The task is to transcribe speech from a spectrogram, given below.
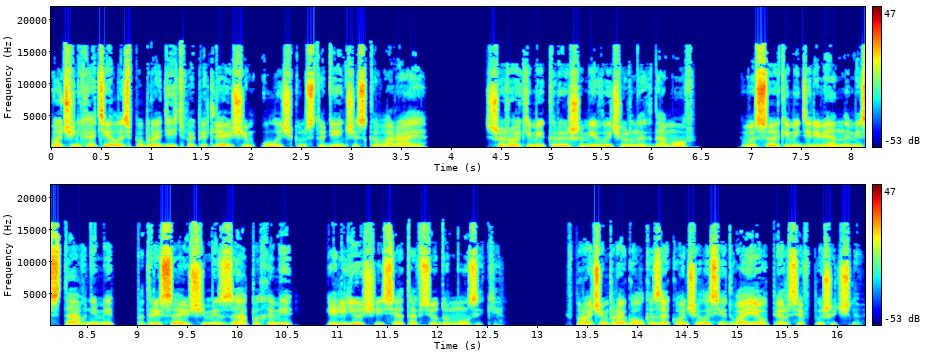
Очень хотелось побродить по петляющим улочкам студенческого рая с широкими крышами вычурных домов, высокими деревянными ставнями, потрясающими запахами и льющейся отовсюду музыки. Впрочем, прогулка закончилась, едва я уперся в пышечную.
